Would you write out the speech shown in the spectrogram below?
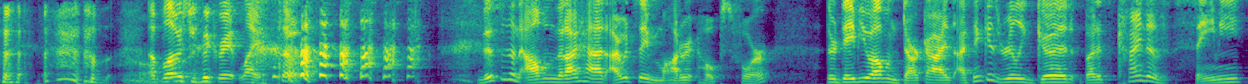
okay. Oh a blemish in the great light. So, this was an album that I had, I would say, moderate hopes for. Their debut album, Dark Eyes, I think is really good, but it's kind of samey.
